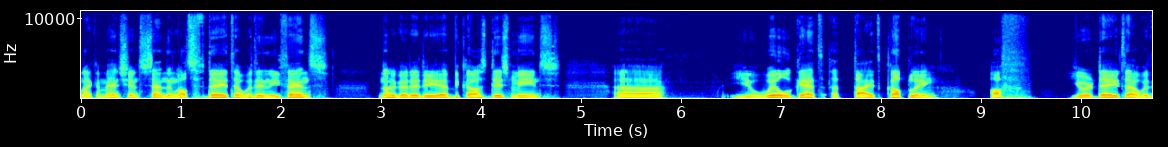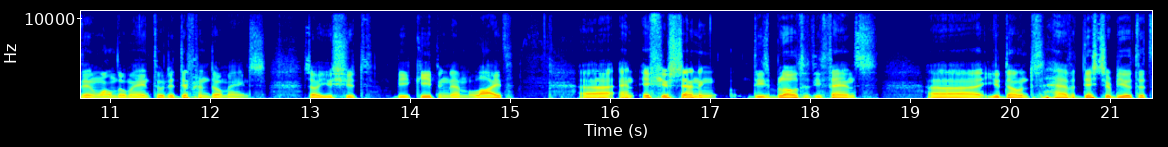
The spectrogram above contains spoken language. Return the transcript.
like I mentioned, sending lots of data within events, not a good idea, because this means uh, you will get a tight coupling of your data within one domain to the different domains. So you should be keeping them light. Uh, and if you're sending these bloated events, uh, you don't have a distributed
